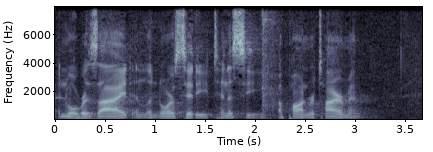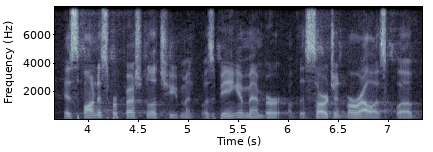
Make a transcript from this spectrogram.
and will reside in Lenoir City, Tennessee upon retirement. His fondest professional achievement was being a member of the Sergeant Morales Club,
